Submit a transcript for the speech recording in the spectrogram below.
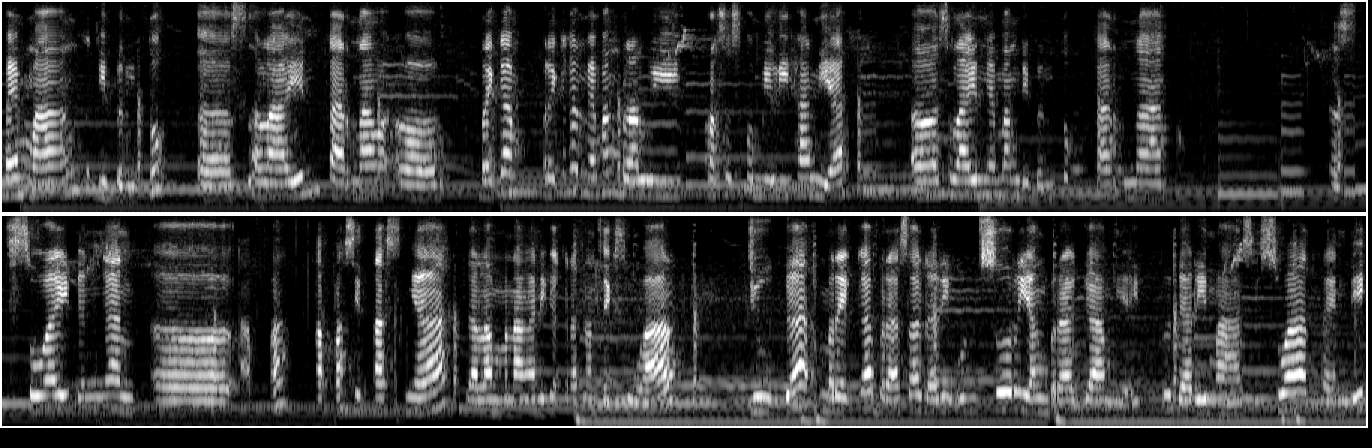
memang dibentuk uh, selain karena uh, mereka mereka kan memang melalui proses pemilihan ya. Uh, selain memang dibentuk karena sesuai dengan uh, apa kapasitasnya dalam menangani kekerasan seksual juga mereka berasal dari unsur yang beragam yaitu dari mahasiswa, tendik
